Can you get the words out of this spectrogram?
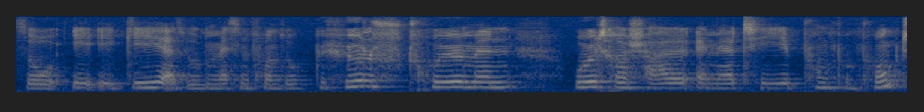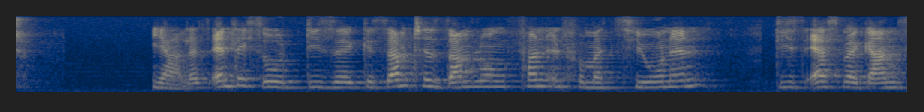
so EEG, also Messen von so Gehirnströmen, Ultraschall, MRT, Punkt, Punkt, Punkt. Ja, letztendlich so diese gesamte Sammlung von Informationen, die ist erstmal ganz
